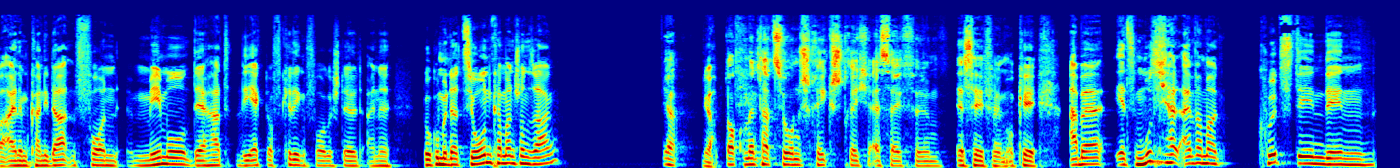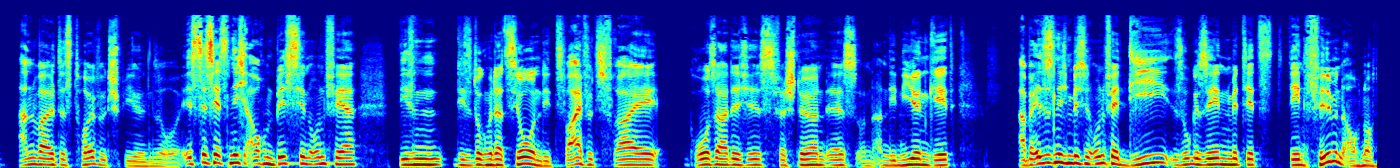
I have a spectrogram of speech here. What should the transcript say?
bei einem Kandidaten von Memo, der hat The Act of Killing vorgestellt. Eine Dokumentation, kann man schon sagen? Ja. Ja. Dokumentation, Schrägstrich, Essayfilm. Essayfilm, okay. Aber jetzt muss ich halt einfach mal kurz den, den Anwalt des Teufels spielen. So. Ist es jetzt nicht auch ein bisschen unfair, diesen, diese Dokumentation, die zweifelsfrei großartig ist, verstörend ist und an die Nieren geht, aber ist es nicht ein bisschen unfair, die so gesehen mit jetzt den Filmen auch noch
